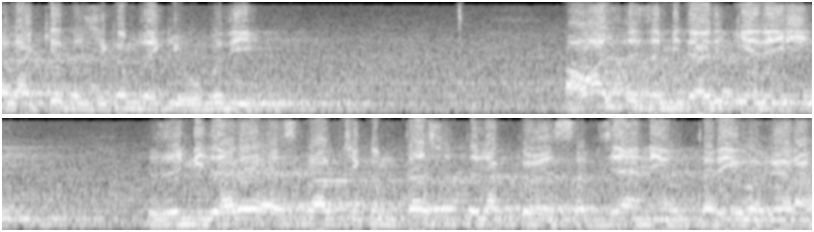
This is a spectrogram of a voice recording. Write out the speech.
علاقه د کوم ځای کې وبدي او الته زمیداری کې دی شي زمیداری اسباب چې کوم تاسو طلب کړو سبزیان او تری وغیرہ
